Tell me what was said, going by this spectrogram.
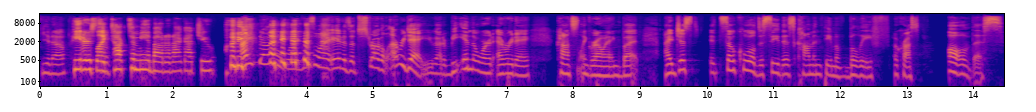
you know. Peter's like, talk to me about it. I got you. I know. Like that's why it is a struggle every day. You got to be in the Word every day, constantly growing. But I just, it's so cool to see this common theme of belief across all of this.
